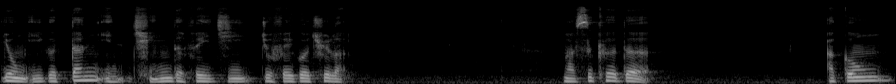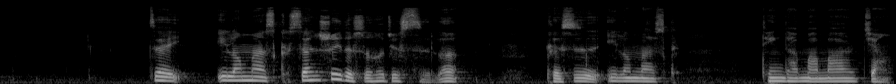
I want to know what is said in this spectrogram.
用一个单引擎的飞机就飞过去了。马斯克的阿公在 Elon Musk 三岁的时候就死了，可是 Elon Musk。听他妈妈讲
